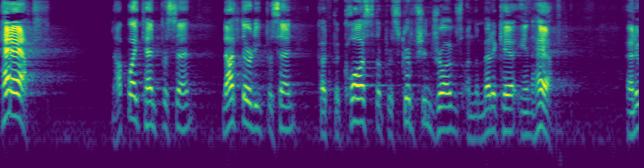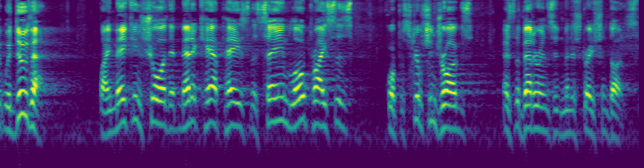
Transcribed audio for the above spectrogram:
half. Not by 10%, not 30%, cut the cost of prescription drugs under Medicare in half. And it would do that by making sure that Medicare pays the same low prices for prescription drugs as the Veterans Administration does.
